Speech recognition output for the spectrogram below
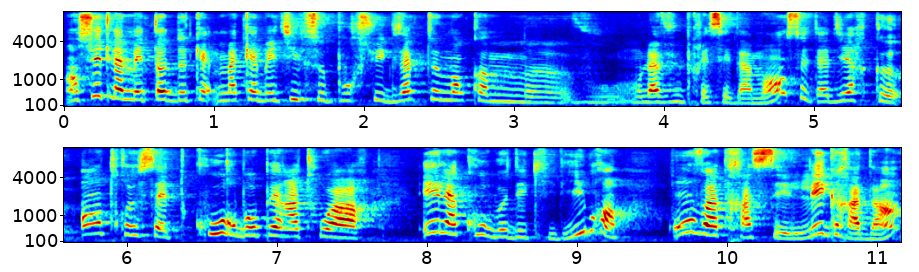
Ensuite, la méthode de Macabétil se poursuit exactement comme euh, on l'a vu précédemment, c'est-à-dire qu'entre cette courbe opératoire et la courbe d'équilibre, on va tracer les gradins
